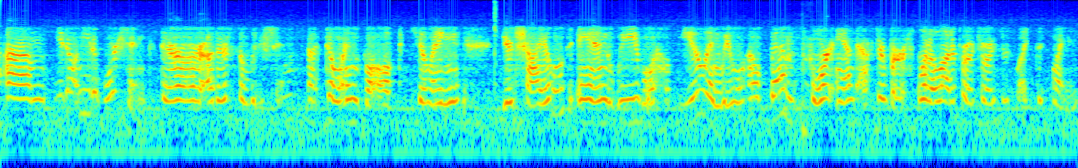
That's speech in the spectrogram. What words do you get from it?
Um, you don't need abortion. There are other solutions that don't involve killing your child, and we will help you and we will help them before and after birth, what a lot of pro choicers like to claim.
